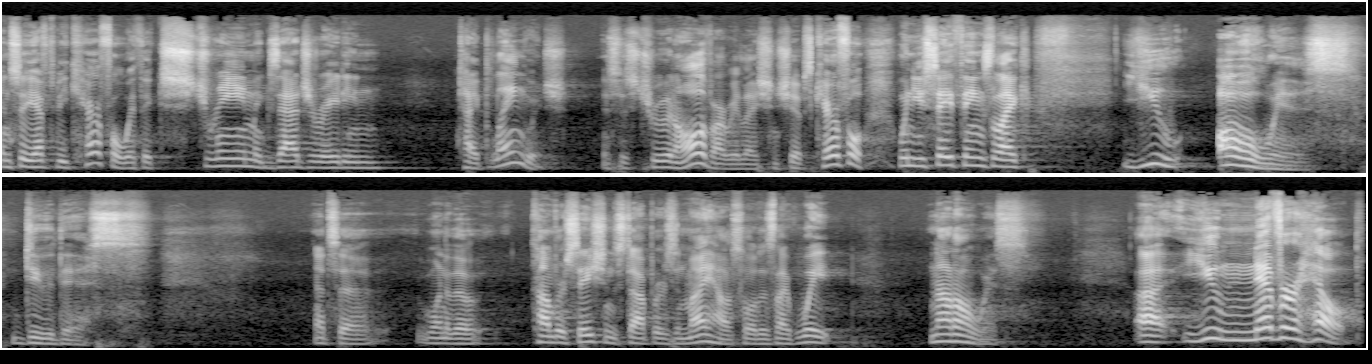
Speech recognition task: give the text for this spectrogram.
And so you have to be careful with extreme, exaggerating type language. This is true in all of our relationships. Careful when you say things like, You always do this. That's a, one of the conversation stoppers in my household is like, Wait, not always. Uh, you never help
